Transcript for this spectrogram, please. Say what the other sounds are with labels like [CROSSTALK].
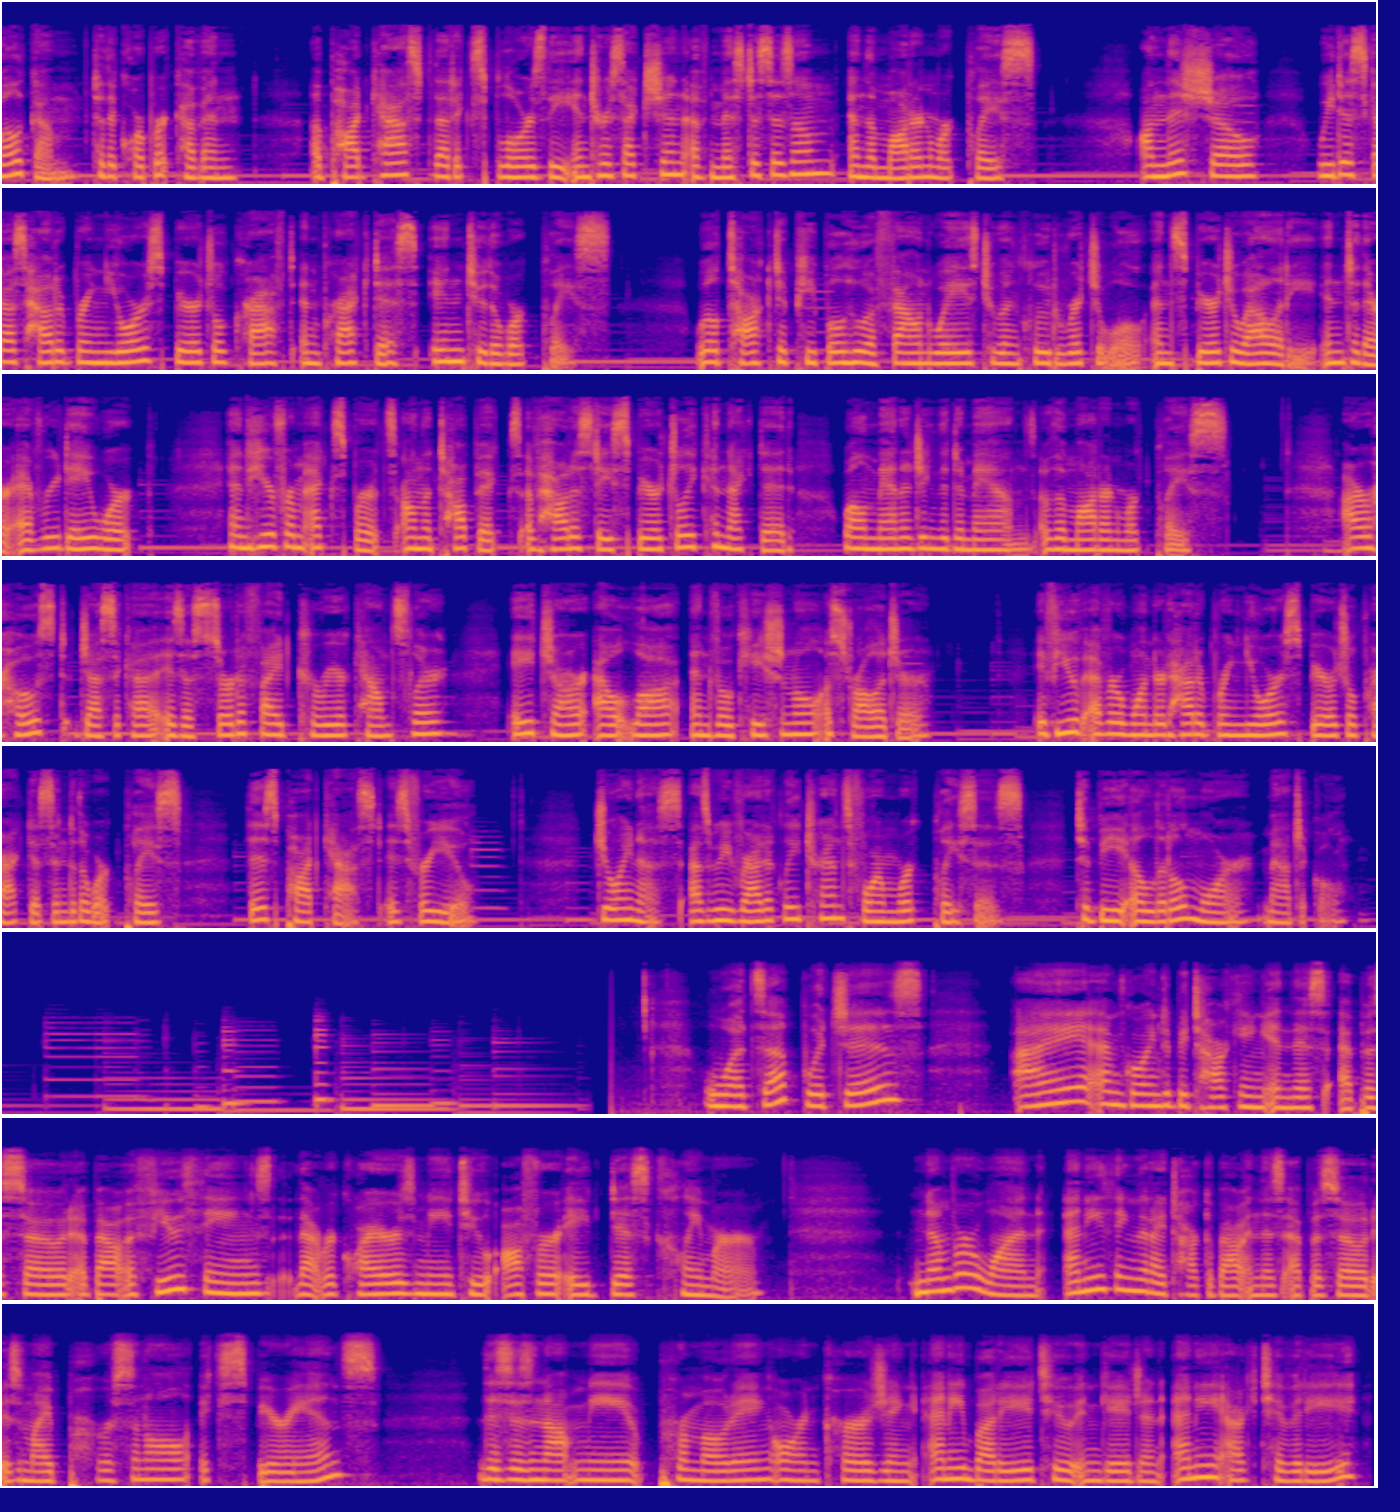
Welcome to the Corporate Coven, a podcast that explores the intersection of mysticism and the modern workplace. On this show, we discuss how to bring your spiritual craft and practice into the workplace. We'll talk to people who have found ways to include ritual and spirituality into their everyday work and hear from experts on the topics of how to stay spiritually connected while managing the demands of the modern workplace. Our host, Jessica, is a certified career counselor, HR outlaw, and vocational astrologer. If you've ever wondered how to bring your spiritual practice into the workplace, this podcast is for you. Join us as we radically transform workplaces to be a little more magical. What's up, witches? I am going to be talking in this episode about a few things that requires me to offer a disclaimer. Number one, anything that I talk about in this episode is my personal experience. This is not me promoting or encouraging anybody to engage in any activity.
